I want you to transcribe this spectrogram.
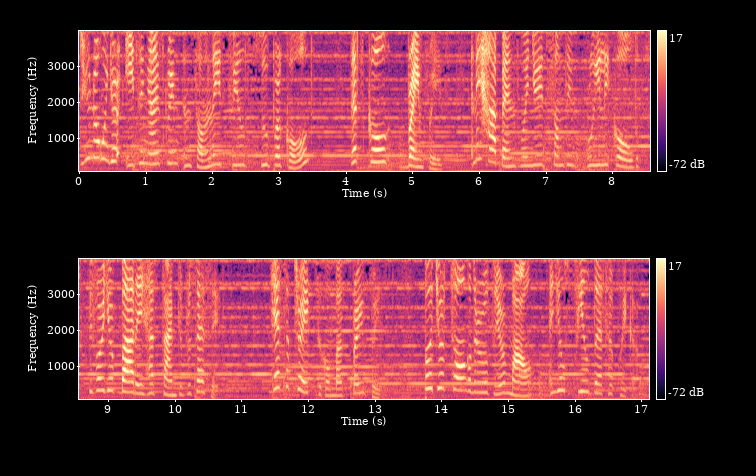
Do you know when you're eating ice cream and suddenly it feels super cold? That's called brain freeze, and it happens when you eat something really cold before your body has time to process it. Here's a trick to combat brain freeze put your tongue on the roof of your mouth and you'll feel better quicker.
